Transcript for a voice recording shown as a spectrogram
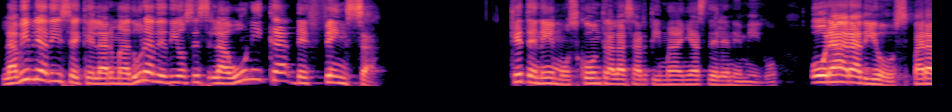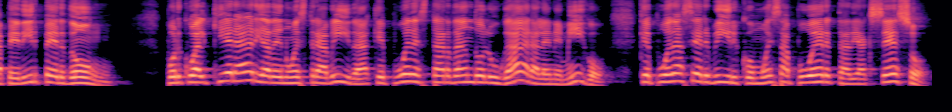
La Biblia dice que la armadura de Dios es la única defensa que tenemos contra las artimañas del enemigo. Orar a Dios para pedir perdón por cualquier área de nuestra vida que pueda estar dando lugar al enemigo, que pueda servir como esa puerta de acceso.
